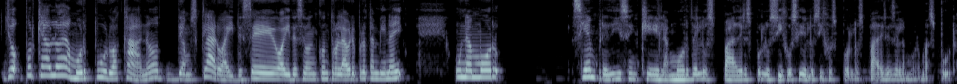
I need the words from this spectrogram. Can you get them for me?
yo, ¿por qué hablo de amor puro acá, no? Digamos, claro, hay deseo, hay deseo incontrolable, pero también hay un amor, siempre dicen que el amor de los padres por los hijos y de los hijos por los padres es el amor más puro.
